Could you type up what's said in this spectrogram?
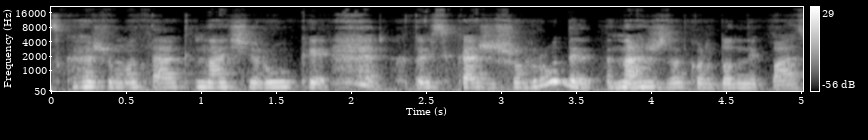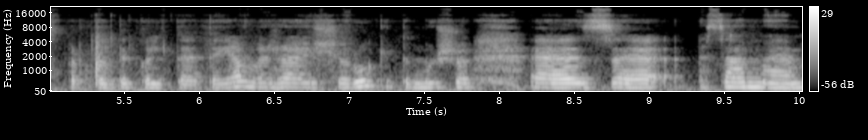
Скажімо так, наші руки. Хтось каже, що груди наш закордонний паспорт, то декольте. Та я вважаю, що руки, тому що е, з саме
